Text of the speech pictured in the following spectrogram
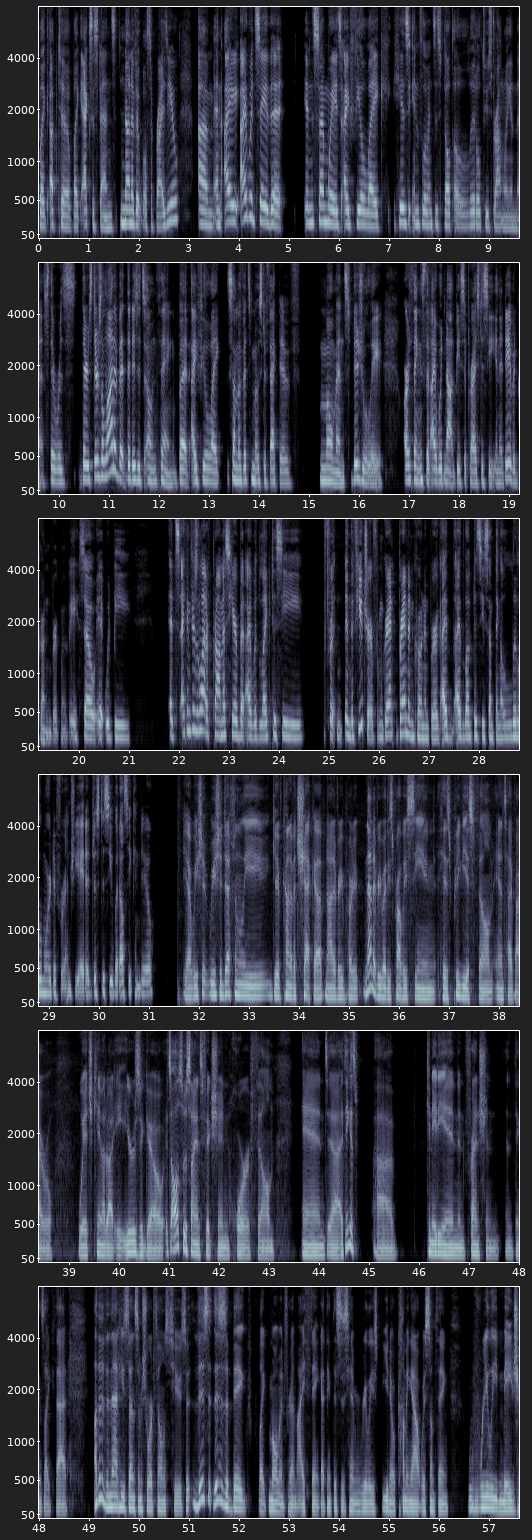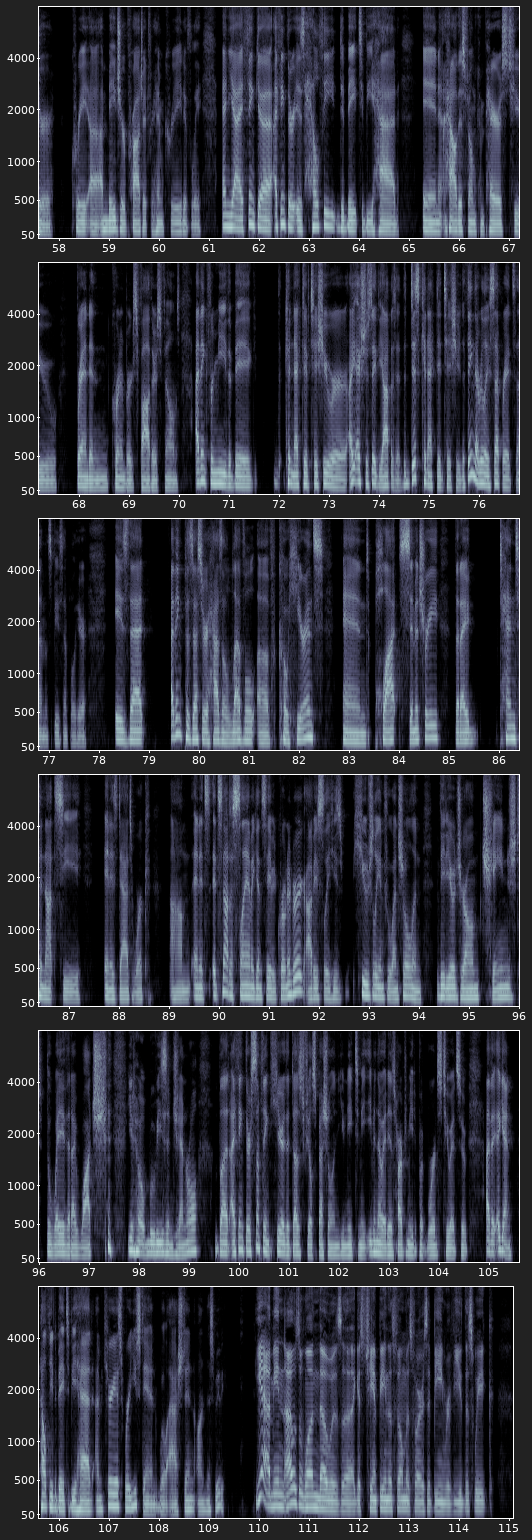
like up to like Existenz, none of it will surprise you. Um, and I I would say that in some ways I feel like his influences felt a little too strongly in this. There was there's there's a lot of it that is its own thing, but I feel like some of its most effective moments visually are things that I would not be surprised to see in a David Cronenberg movie. So it would be it's I think there's a lot of promise here, but I would like to see for, in the future from Grant, Brandon Cronenberg. I'd I'd love to see something a little more differentiated just to see what else he can do. Yeah, we should we should definitely give kind of a checkup. Not everybody not everybody's probably seen his previous film Antiviral, which came out about 8 years ago. It's also a science fiction horror film and uh, I think it's uh, Canadian and French and and things like that. Other than that, he's done some short films too. So this this is a big like moment for him. I think. I think this is him really you know coming out with something really major, create uh, a major project for him creatively. And yeah, I think uh, I think there is healthy debate to be had in how this film compares to Brandon Cronenberg's father's films. I think for me, the big connective tissue, or I, I should say the opposite, the disconnected tissue, the thing that really separates them, let's be simple here, is that I think Possessor has a level of coherence and plot symmetry that I tend to not see in his dad's work. Um, and it's it's not a slam against David Cronenberg. Obviously, he's hugely influential, and Videodrome changed the way that I watch, you know, movies in general. But I think there's something here that does feel special and unique to me, even though it is hard for me to put words to it. So, I think again, healthy debate to be had. I'm curious where you stand, Will Ashton, on this movie. Yeah, I mean, I was the one that was, uh, I guess, championing this film as far as it being reviewed this week,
